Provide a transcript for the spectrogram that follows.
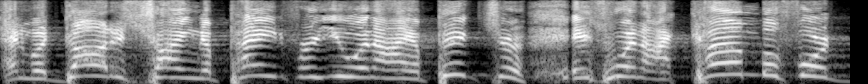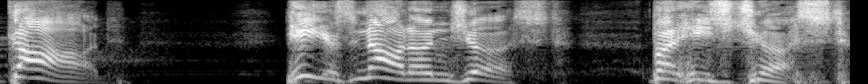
And what God is trying to paint for you and I a picture is when I come before God, He is not unjust, but He's just.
